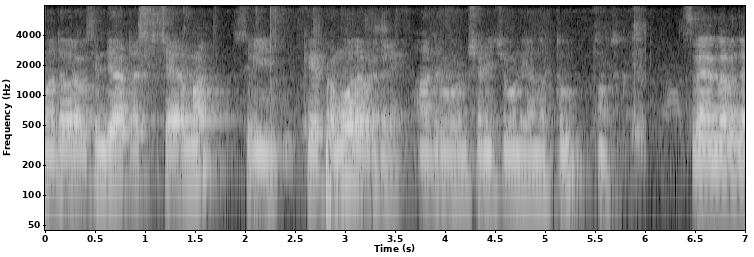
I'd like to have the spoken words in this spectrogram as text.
Madhavrao India trust chairman Shri K Pramod അവർകളെ ആദരപൂർവം ക്ഷണിച്ചുകൊണ്ട് ഞാൻ നിർത്തുന്നു. നമസ്കാരം. സ്നേഹം നിറഞ്ഞ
